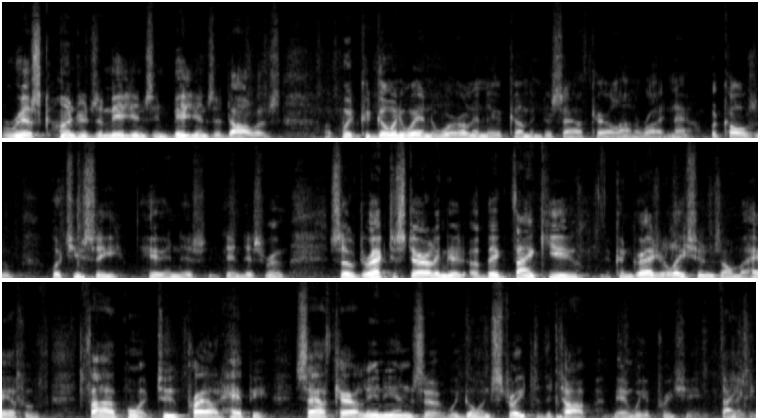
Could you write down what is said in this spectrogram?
risk hundreds of millions and billions of dollars could go anywhere in the world, and they're coming to South Carolina right now because of what you see here in this, in this room. So Director Stirling, a big thank you, congratulations on behalf of 5.2 proud, happy South Carolinians. Uh, We're going straight to the top, and we appreciate it. Thank you.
